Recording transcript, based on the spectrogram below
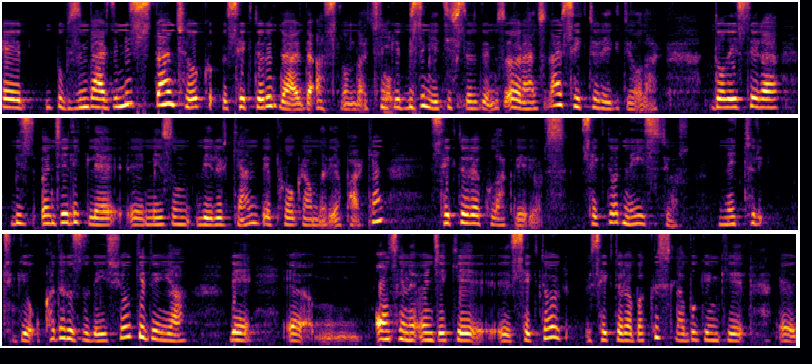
E, bu bizim derdimizden çok sektörün derdi aslında. Çünkü Tabii. bizim yetiştirdiğimiz öğrenciler sektöre gidiyorlar. Dolayısıyla biz öncelikle e, mezun verirken ve programları yaparken sektöre kulak veriyoruz. Sektör ne istiyor? Ne tür çünkü o kadar hızlı değişiyor ki dünya ve e, 10 sene önceki e, sektör sektöre bakışla bugünkü e,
